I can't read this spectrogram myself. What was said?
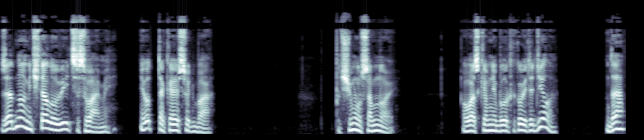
Заодно мечтала увидеться с вами. И вот такая судьба. — Почему со мной? У вас ко мне было какое-то дело? — Да,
